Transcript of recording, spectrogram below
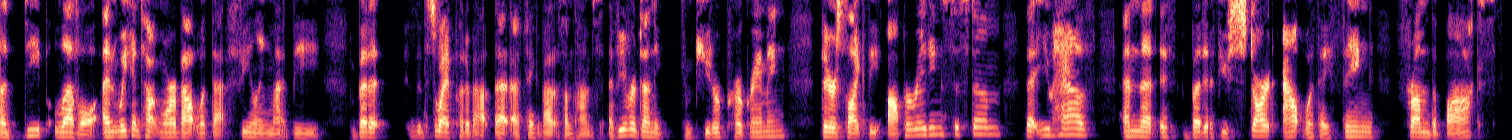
a deep level. And we can talk more about what that feeling might be. But it, this is the way I put about that. I think about it sometimes. Have you ever done computer programming? There's like the operating system that you have. And that if, but if you start out with a thing from the box,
